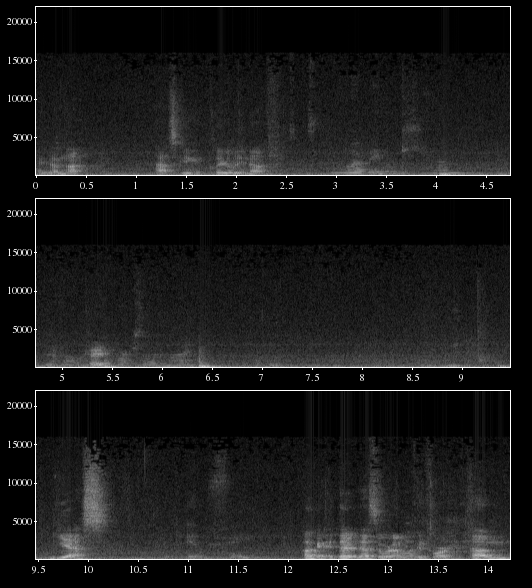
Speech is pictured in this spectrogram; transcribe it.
Maybe I'm not asking it clearly enough. Loving him with all Okay. my heart, soul, and mind. Yes. In faith. Okay, there, that's the word I'm looking for. Um,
